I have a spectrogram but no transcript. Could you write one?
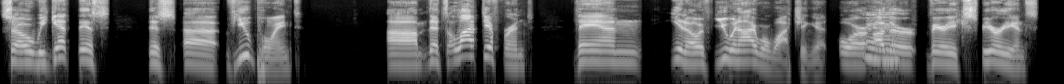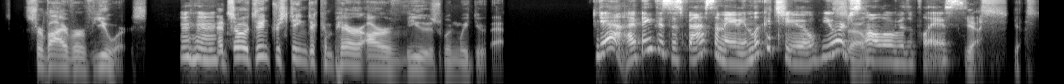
So we get this this uh, viewpoint um, that's a lot different than you know if you and I were watching it or Mhm. other very experienced Survivor viewers. hmm And so it's interesting to compare our views when we do that. Yeah, I think this is fascinating. Look at you. You are just all over the place. Yes, yes.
